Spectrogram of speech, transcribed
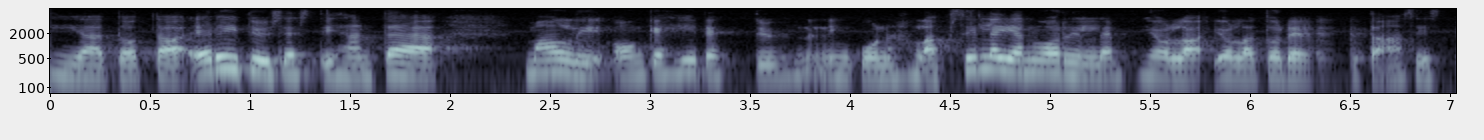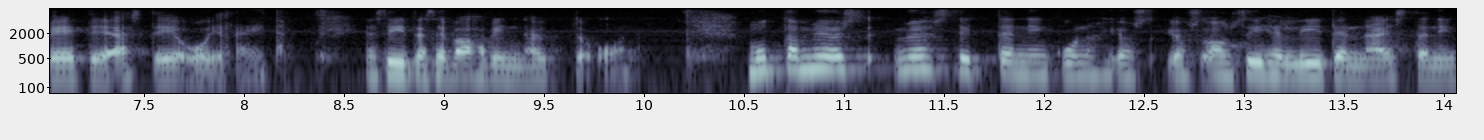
ja tota, erityisestihän tämä malli on kehitetty niin kuin lapsille ja nuorille, joilla, joilla todetaan siis PTSD-oireita. Ja siitä se vahvin näyttö on. Mutta myös, myös sitten, niin kuin, jos, jos on siihen liitännäistä niin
